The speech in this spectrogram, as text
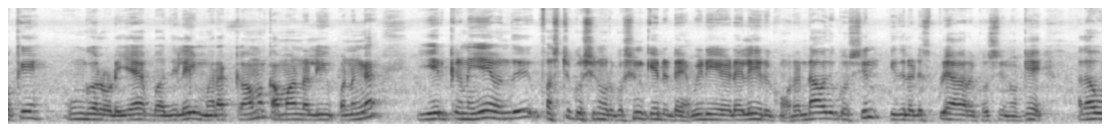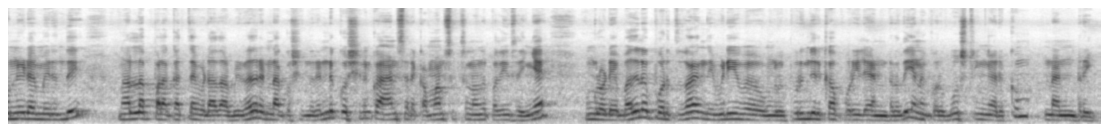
ஓகே உங்களுடைய பதிலை மறக்காமல் கமாண்டை லீவ் பண்ணுங்கள் ஏற்கனவே வந்து ஃபஸ்ட்டு கொஷின் ஒரு கொஷின் கேட்டுட்டேன். வீடியோ இடையிலே இருக்கும். ரெண்டாவது கொஷின் இதில் டிஸ்பிளே ஆகிற கொஷின் ஓகே அதாவது உன்னிடமிருந்து நல்ல பழக்கத்தை விடாது அப்படின்றது ரெண்டாவது கொஷின் ரெண்டு கொஷினுக்கும் ஆன்சரை கமெண்ட் செக்ஷனில் வந்து பதிவு செய்யுங்க. உங்களுடைய பதிலை பொறுத்து தான் இந்த வீடியோவை உங்களுக்கு புரிஞ்சிருக்கா புரியலன்றது எனக்கு ஒரு பூஸ்டிங்காக இருக்கும். நன்றி.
